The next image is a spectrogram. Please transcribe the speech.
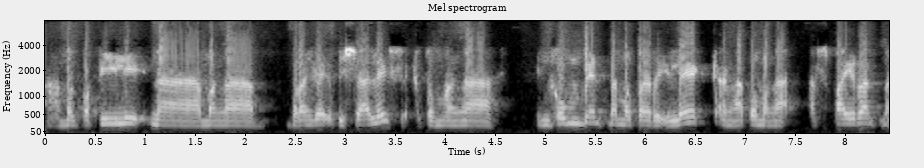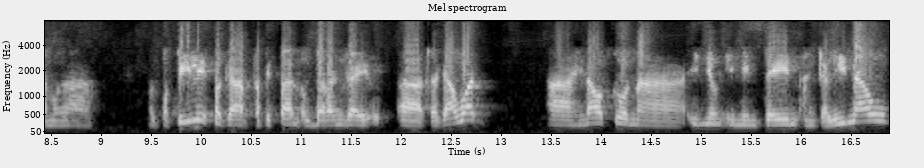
ah, magpapili na mga barangay opisyales, katong mga incumbent na magpa-re-elect, ang atong mga aspirant na mga magpapili pagka kapitan o barangay ah, kagawad. Ah, hinaot ko na inyong i-maintain ang kalinaw,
